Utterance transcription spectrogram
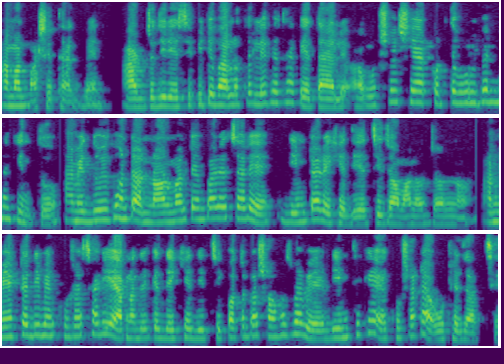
আমার পাশে থাকবেন। আর যদি রেসিপিটি ভালো লেগে থাকে, তাহলে অবশ্যই শেয়ার করতে ভুলবেন না কিন্তু। আমি দুই ঘণ্টা নর্মাল টেম্পারেচারে ডিমটা রেখে দিয়েছি জমানোর জন্য। আমি একটা ডিমের খোসা ছাড়িয়ে আপনাদেরকে দেখিয়ে দিচ্ছি কতটা সহজভাবে ডিম থেকে খোসাটা উঠে যাচ্ছে।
